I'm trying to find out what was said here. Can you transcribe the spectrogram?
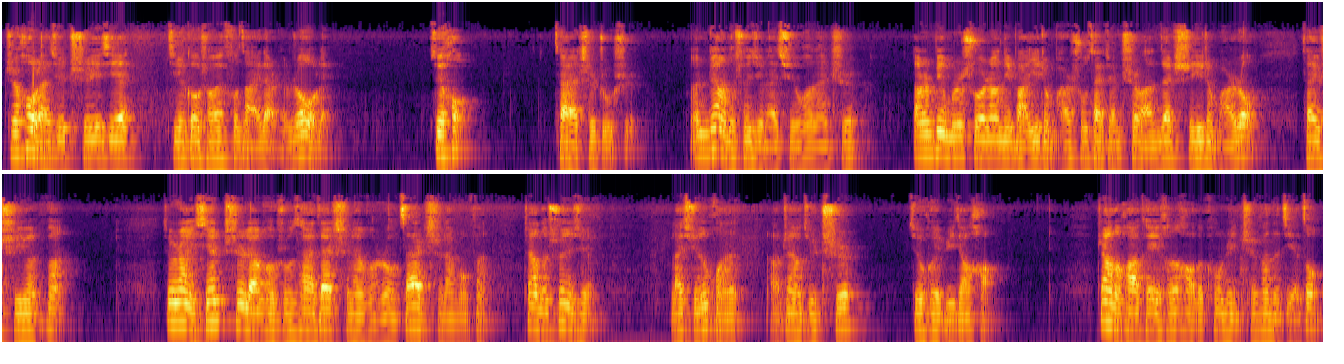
之后来去吃一些结构稍微复杂一点的肉类，最后再来吃主食。按这样的顺序来循环来吃，当然并不是说让你把一整盘蔬菜全吃完，再吃一整盘肉，再去吃一碗饭，就让你先吃两口蔬菜，再吃两口肉，再吃两口饭，这样的顺序来循环啊，这样去吃就会比较好。这样的话可以很好的控制你吃饭的节奏，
